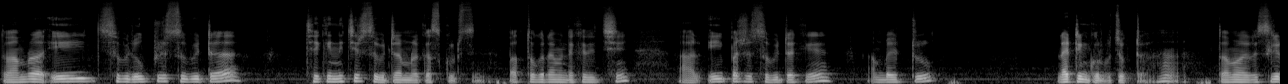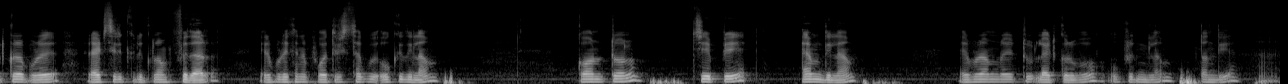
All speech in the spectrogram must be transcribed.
তো আমরা এই ছবির উপরের ছবিটা থেকে নিচের ছবিটা আমরা কাজ করছি। পার্থক্যটা আমি দেখে দিচ্ছি। আর এই পাশের ছবিটাকে আমরা একটু লাইটিং করব চোখটা হ্যাঁ? তো আমরা সিলেক্ট করার পরে রাইট সাইড ক্লিক করলাম ফেদার এরপর এখানে পঁয়ত্রিশ থাকবে ওকে দিলাম। কন্ট্রোল চেপে এম দিলাম। এরপর আমরা একটু লাইট করব, উপরে নিলাম, টান দিয়ে হ্যাঁ।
